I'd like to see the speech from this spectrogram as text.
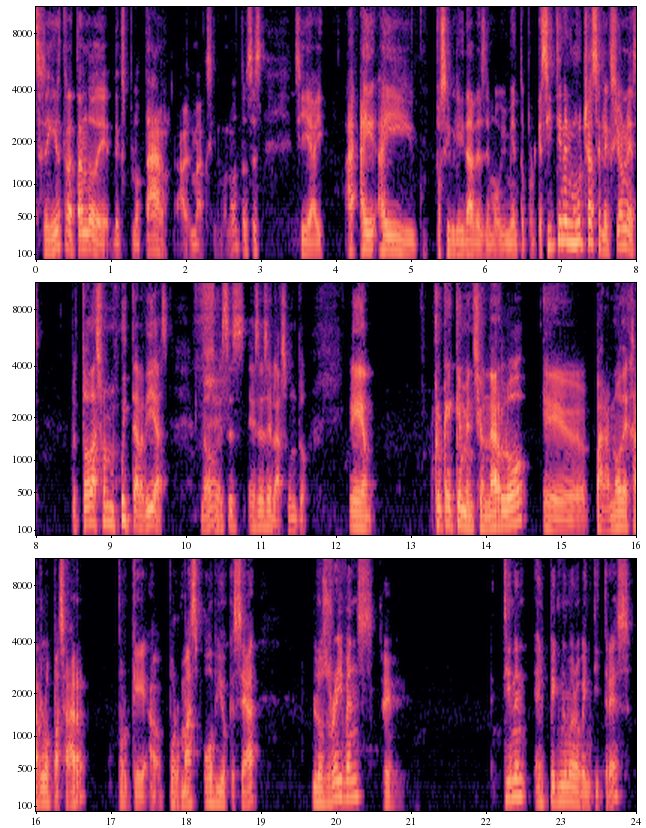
seguir tratando de, explotar al máximo, ¿no? Entonces, sí hay, hay, hay posibilidades de movimiento, porque sí tienen muchas selecciones, pero todas son muy tardías, ¿no? Ese, es, ese es el asunto. Eh, creo que hay que mencionarlo eh, para no dejarlo pasar, porque ah, por más obvio que sea, los Ravens tienen el pick número 23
